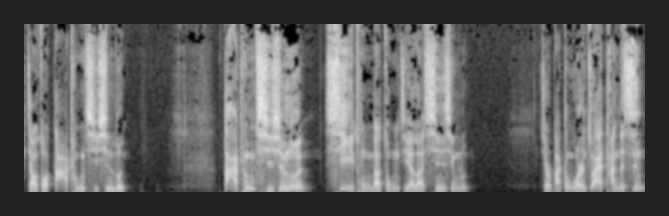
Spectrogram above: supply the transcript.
叫做《大乘起信论》。《大乘起信论》系统的总结了心性论，就是把中国人最爱谈的心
